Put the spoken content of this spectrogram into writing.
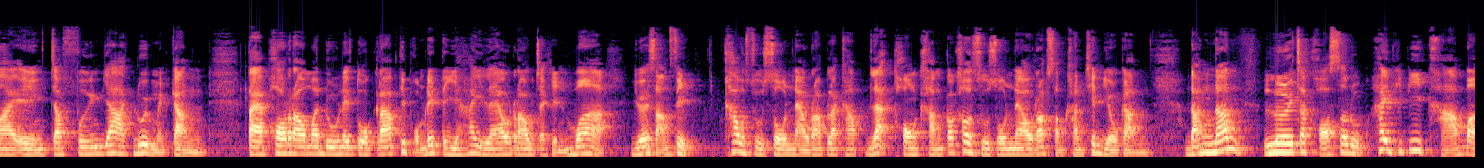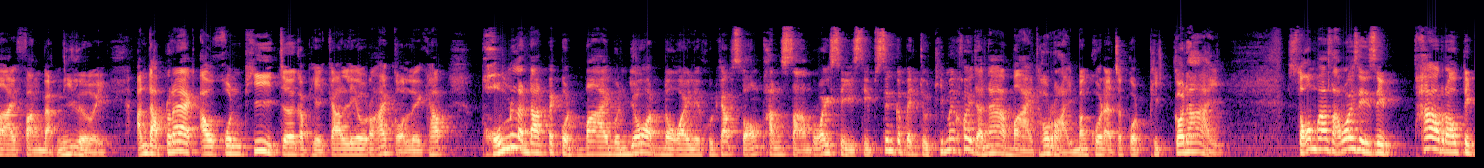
บายเองจะฟื้นยากด้วยเหมือนกัน แต่พอเรามาดูในตัวกราฟที่ผมได้ตีให้แล้วเราจะเห็นว่า US 30 เข้าสู่โซนแนวรับแล้วครับ และทองคำก็เข้าสู่โซนแนวรับสำคัญเช่นเดียวกัน ดังนั้นเลยจะขอสรุปให้พี่ๆขาบายฟังแบบนี้เลย อันดับแรกเอาคนที่เจอกับเหตุการณ์เลวร้ายก่อนเลยครับผมระดันไปกดบายบนยอดดอยเลยคุณครับ 2,340 ซึ่งก็เป็นจุดที่ไม่ค่อยจะน่าบายเท่าไหร่ บางคนอาจจะกดผิดก็ได้ 2,340 ถ้าเราติด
